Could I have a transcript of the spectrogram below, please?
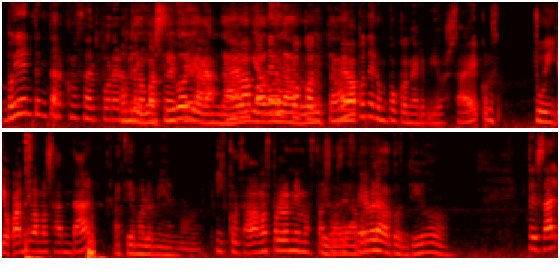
voy a intentar cruzar por el Hombre, otro paso sí de cebra. me, va a poner un poco, ruta. me va a poner un poco nerviosa, ¿eh? Cruz- Tú y yo cuando íbamos a andar Hacíamos lo mismo. y cruzábamos por los mismos pasos Igual de cebra. contigo. Te sal-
